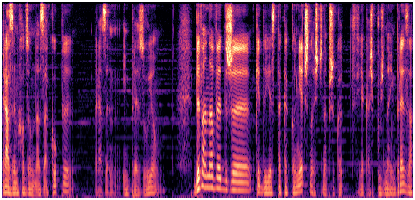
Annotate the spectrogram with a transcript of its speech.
Razem chodzą na zakupy, razem imprezują. Bywa nawet, że kiedy jest taka konieczność, na przykład jakaś późna impreza,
